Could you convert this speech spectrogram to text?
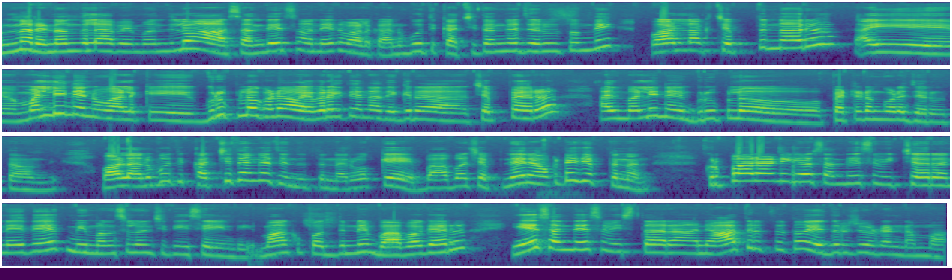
ఉన్న రెండు వందల యాభై మందిలో ఆ సందేశం అనేది వాళ్ళకి అనుభూతి ఖచ్చితంగా జరుగుతుంది. వాళ్ళు నాకు చెప్తున్నారు అవి మళ్ళీ నేను వాళ్ళకి గ్రూప్లో కూడా ఎవరైతే నా దగ్గర చెప్పారో అది మళ్ళీ నేను గ్రూప్లో పెట్టడం కూడా జరుగుతూ ఉంది. వాళ్ళ అనుభూతి ఖచ్చితంగా చెందుతున్నారు. ఓకే బాబా చెప్ నేను ఒకటే చెప్తున్నాను. కృపారాణి గారు సందేశం ఇచ్చారు అనేదే మీ మనసులోంచి తీసేయండి. మాకు పొద్దున్నే బాబా గారు ఏ సందేశం ఇస్తారా అని ఆతృతతో ఎదురు చూడండి అమ్మా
